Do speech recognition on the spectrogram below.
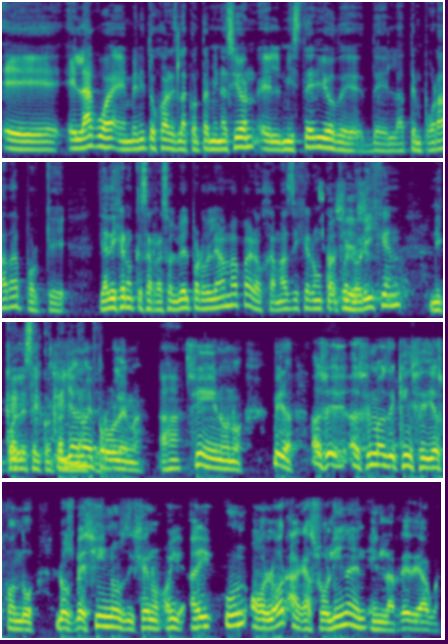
Eh, el agua en Benito Juárez, la contaminación, el misterio de, la temporada, porque ya dijeron que se resolvió el problema, pero jamás dijeron cuál fue el origen ni cuál es el contaminante. Que ya no hay problema. Ajá. Sí, no, no. Mira, hace, hace más de 15 días cuando los vecinos dijeron, oye, hay un olor a gasolina en, en la red de agua.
